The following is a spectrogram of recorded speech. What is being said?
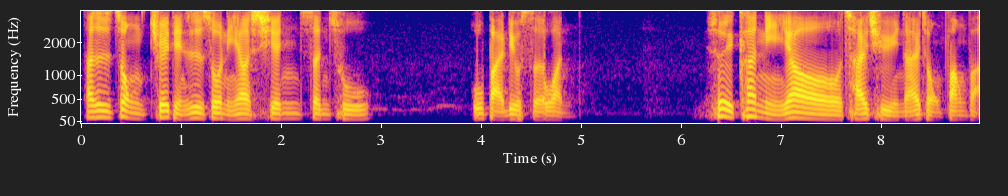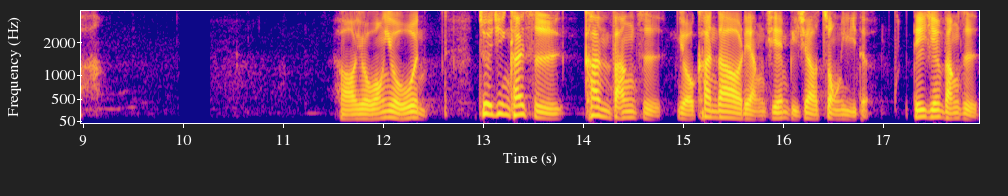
但是重缺点就是说，你要先生出五百六十二万，所以看你要采取哪一种方法。好，有网友问：最近开始看房子，有看到两间比较中意的。第一间房子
